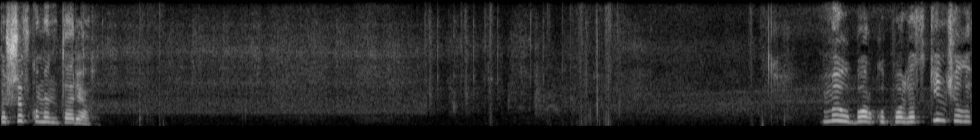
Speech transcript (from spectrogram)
Пиши в коментарях. Ми уборку поля скінчили.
